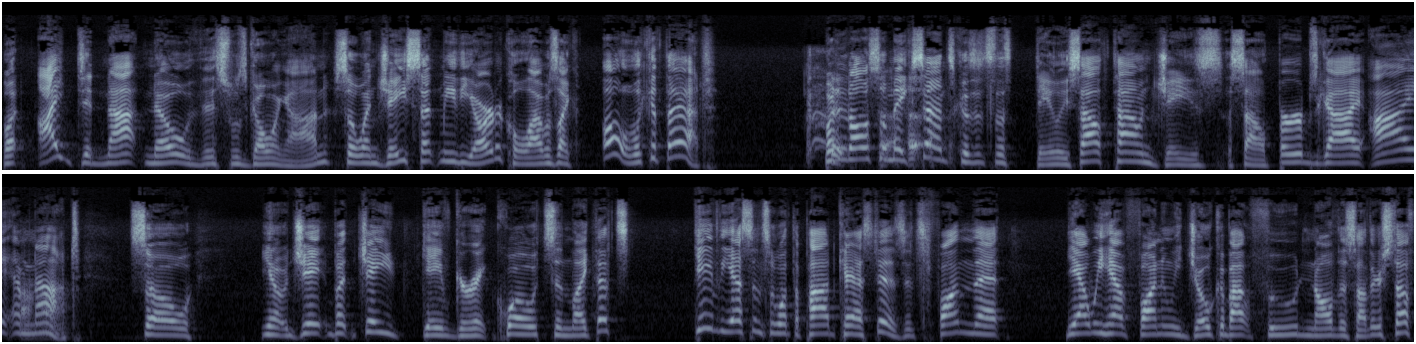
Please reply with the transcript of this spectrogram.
But I did not know this was going on. So when Jay sent me the article, I was like, "Oh, look at that!" But it also makes sense because it's the Daily Southtown. Jay's a South Burbs guy. I am uh-huh. not. So, you know, Jay. But Jay gave great quotes and like that's gave the essence of what the podcast is. It's fun that yeah we have fun and we joke about food and all this other stuff.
